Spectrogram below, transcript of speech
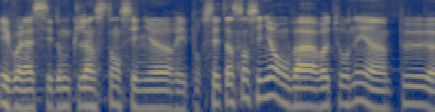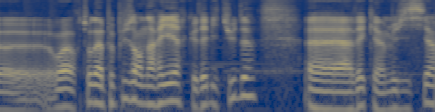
Et voilà, c'est donc l'instant senior. Et pour cet instant senior, on va retourner un peu, euh, on va retourner un peu plus en arrière que d'habitude, euh, avec un musicien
